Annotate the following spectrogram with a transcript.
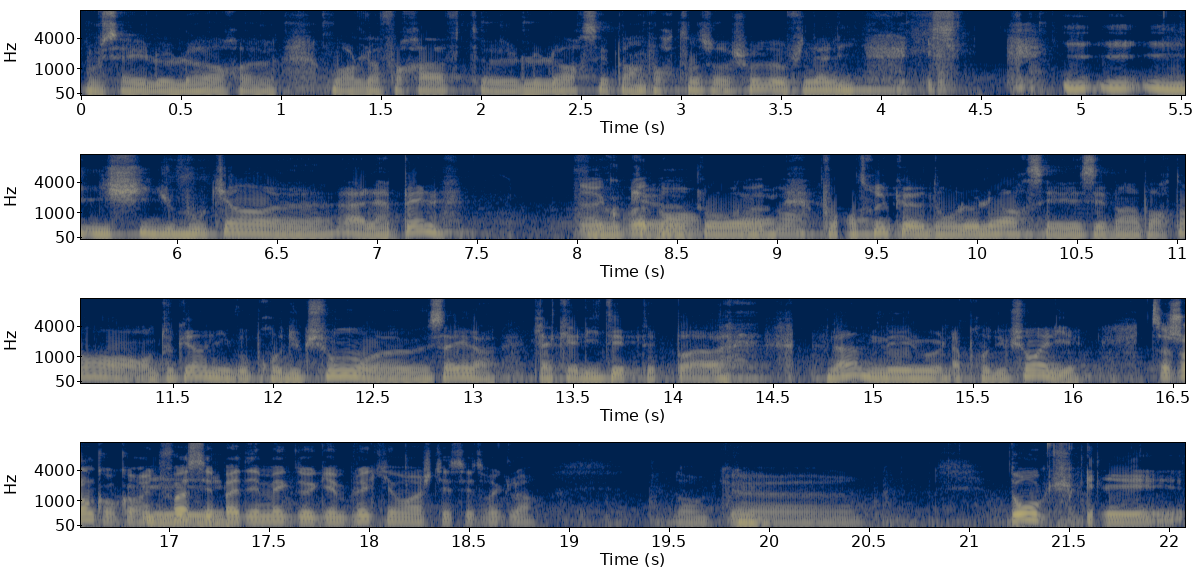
Vous savez, le lore, euh, World of Warcraft, euh, le lore, c'est pas important sur les choses. Au final, il, il, il- il- il chie du bouquin euh, à l'appel. Ouais, Donc, complètement, euh, pour, euh, pour un truc euh, dont le lore c'est pas important, en tout cas au niveau production, euh, ça y est là. La qualité peut-être pas là, mais euh, la production elle y est. Sachant qu'encore une fois, c'est pas des mecs de gameplay qui vont acheter ces trucs là. Donc. Hmm. euh, Donc, Et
